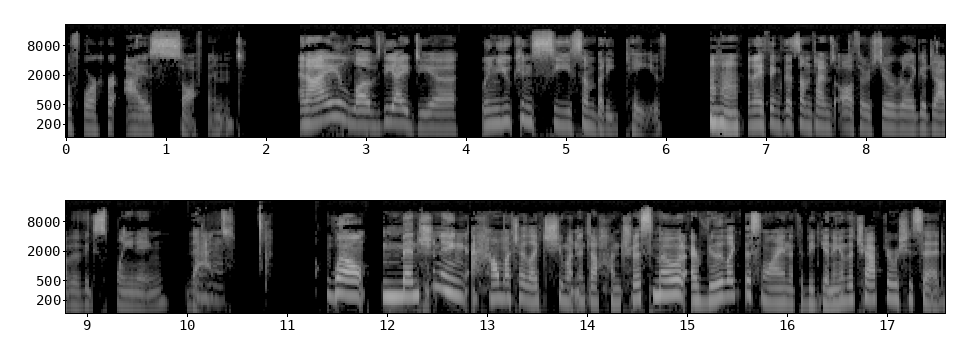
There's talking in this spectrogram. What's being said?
before her eyes softened. And I love the idea when you can see somebody cave. Mm-hmm. And I think that sometimes authors do a really good job of explaining that. Mhm. Well, mentioning how much I liked she went into huntress mode, I really like this line at the beginning of the chapter where she said,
